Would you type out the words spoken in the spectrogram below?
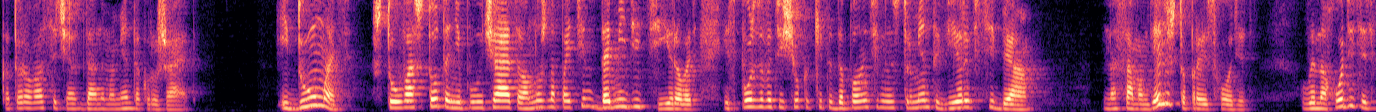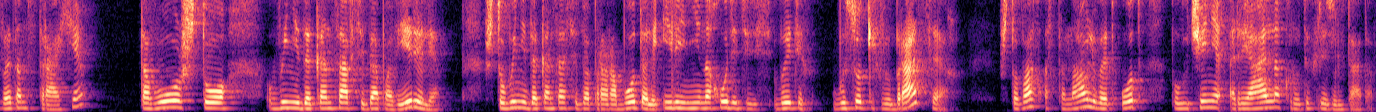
которая вас сейчас в данный момент окружает. И думать, что у вас что-то не получается, вам нужно пойти домедитировать, использовать еще какие-то дополнительные инструменты веры в себя. На самом деле, что происходит? Вы находитесь в этом страхе того, что вы не до конца в себя поверили, что вы не до конца себя проработали или не находитесь в этих высоких вибрациях, что вас останавливает от получения реально крутых результатов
